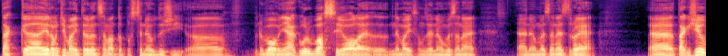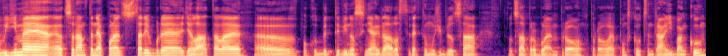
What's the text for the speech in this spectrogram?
tak uh, jenom těma intervencemi to prostě neudrží. Uh, nebo nějakou dobu asi jo, ale nemají samozřejmě neomezené, neomezené zdroje. Takže uvidíme, co nám ten Japonec tady bude dělat, ale pokud by ty výnosy nějak dál rostly, tak to může být docela, docela problém pro, pro japonskou centrální banku.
